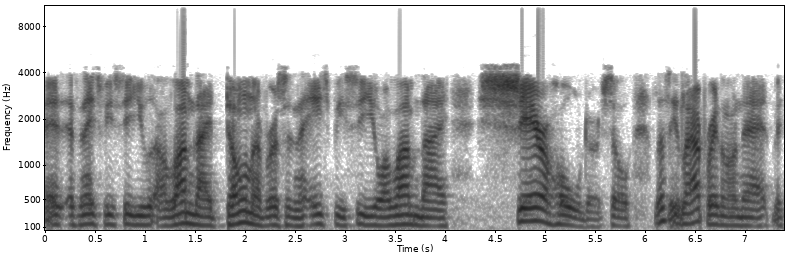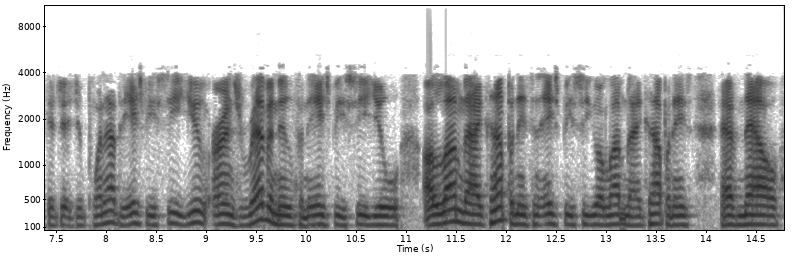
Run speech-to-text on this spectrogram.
as, as an HBCU alumni donor versus an HBCU alumni shareholder. So let's elaborate on that because, as you point out, the HBCU earns revenue from the HBCU alumni companies, and HBCU alumni companies have now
